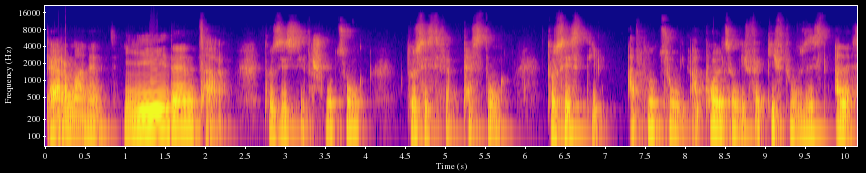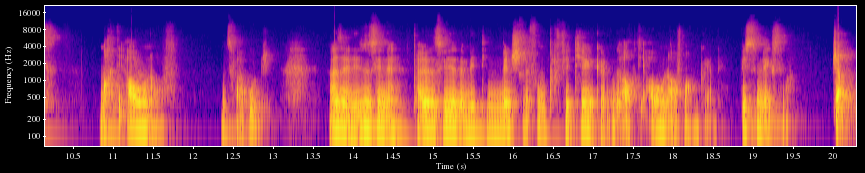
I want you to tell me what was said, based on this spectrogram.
permanent, jeden Tag. Du siehst die Verschmutzung, du siehst die Verpestung, du siehst die Abnutzung, die Abholzung, die Vergiftung, du siehst alles. Mach die Augen auf. Und zwar gut. Also in diesem Sinne, teile das Video, damit die Menschen davon profitieren können und auch die Augen aufmachen können. Bis zum nächsten Mal. Ciao.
